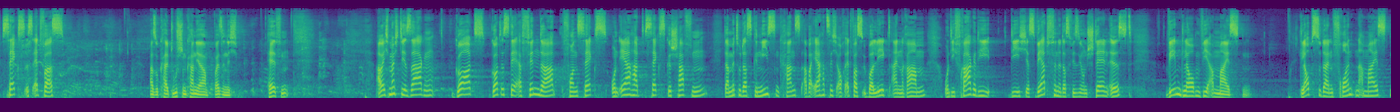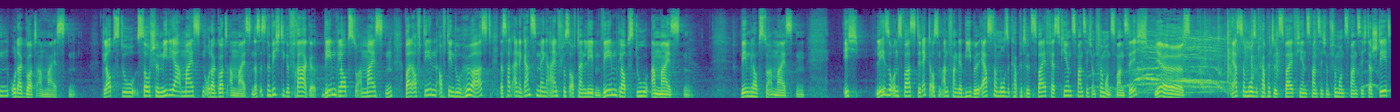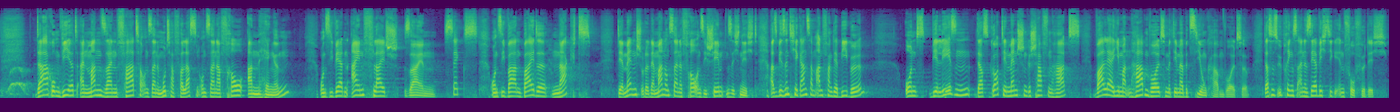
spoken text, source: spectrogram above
Sex ist etwas, also kalt duschen kann ja, weiß ich nicht, helfen. Aber ich möchte dir sagen, Gott, Gott ist der Erfinder von Sex und er hat Sex geschaffen, damit du das genießen kannst, aber er hat sich auch etwas überlegt, einen Rahmen. Und die Frage, die, die ich es wert finde, dass wir sie uns stellen, ist, wem glauben wir am meisten? Glaubst du deinen Freunden am meisten oder Gott am meisten? Glaubst du Social Media am meisten oder Gott am meisten? Das ist eine wichtige Frage. Wem glaubst du am meisten? Weil auf den, auf den du hörst, das hat eine ganze Menge Einfluss auf dein Leben. Wem glaubst du am meisten? Wem glaubst du am meisten? Ich lese uns was direkt aus dem Anfang der Bibel. 1. Mose Kapitel 2, Vers 24 und 25. Yes. 1. Mose Kapitel 2, 24 und 25. Da steht, Darum wird ein Mann seinen Vater und seine Mutter verlassen und seiner Frau anhängen und sie werden ein Fleisch sein. Sex. Und sie waren beide nackt, der Mensch oder der Mann und seine Frau, und sie schämten sich nicht. Also wir sind hier ganz am Anfang der Bibel und wir lesen, dass Gott den Menschen geschaffen hat, weil er jemanden haben wollte, mit dem er Beziehung haben wollte. Das ist übrigens eine sehr wichtige Info für dich.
